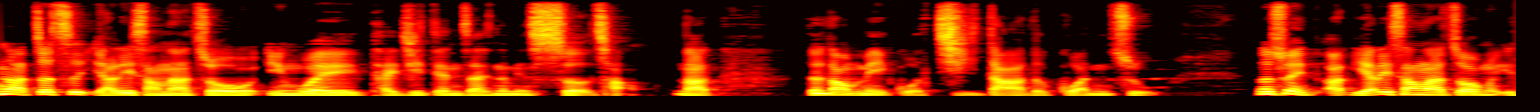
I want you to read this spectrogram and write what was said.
那这次亚利桑那州因为台积电在那边设厂，那得到美国极大的关注。嗯、那所以啊，亚利桑那州一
